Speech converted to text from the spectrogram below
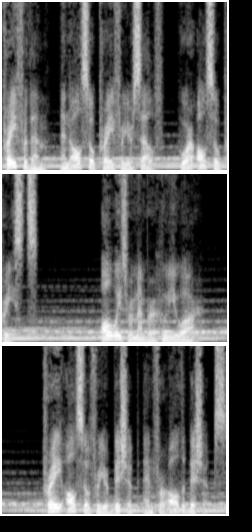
Pray for them, and also pray for yourself, who are also priests. Always remember who you are. Pray also for your bishop and for all the bishops.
